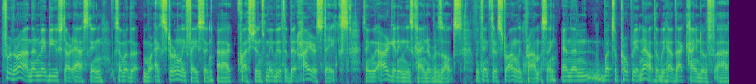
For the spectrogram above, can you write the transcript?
further on, then maybe you start asking some of the more externally facing uh, questions, maybe with a bit higher stakes, saying we are getting these kind of results. We think they're strongly promising. And then what's appropriate now that we have that kind of uh,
